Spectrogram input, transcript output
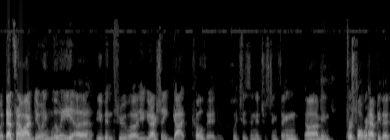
but that's how I'm doing. Louis, uh, you've been through, uh, you, you, actually got COVID, which is an interesting thing. Uh, I mean, first of all, we're happy that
